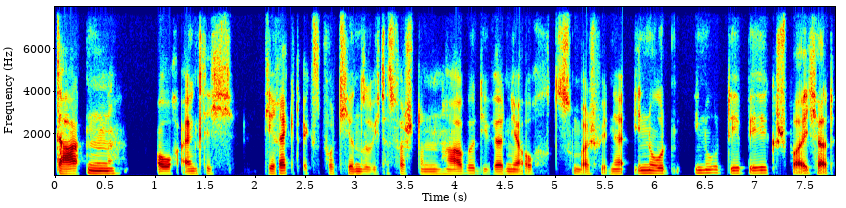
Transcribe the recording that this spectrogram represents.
Daten auch eigentlich direkt exportieren, so wie ich das verstanden habe. Die werden ja auch zum Beispiel in der Inno, InnoDB gespeichert.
